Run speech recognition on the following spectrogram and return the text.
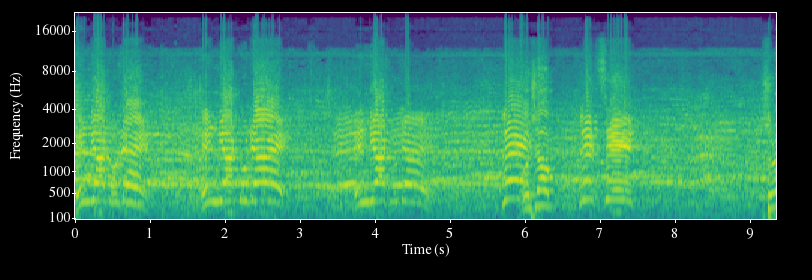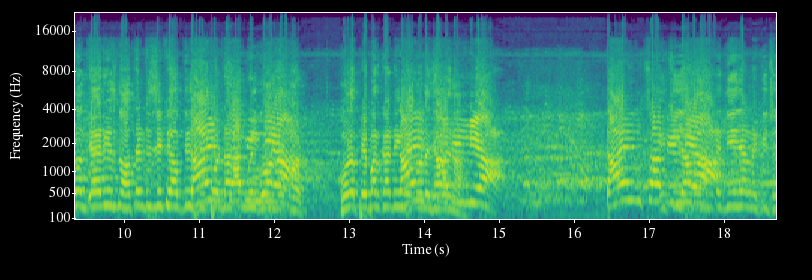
to a victim. India today, India today, India today. Please, ওসব please sit. শুনুন there is no authenticity of this Times report of nothing will go on India. Record কোন পেপার কাটিং রেকর্ডে Times যাবে of না India. Times of কিছু যাবে না আপনি India. দিয়ে যান না কিছু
